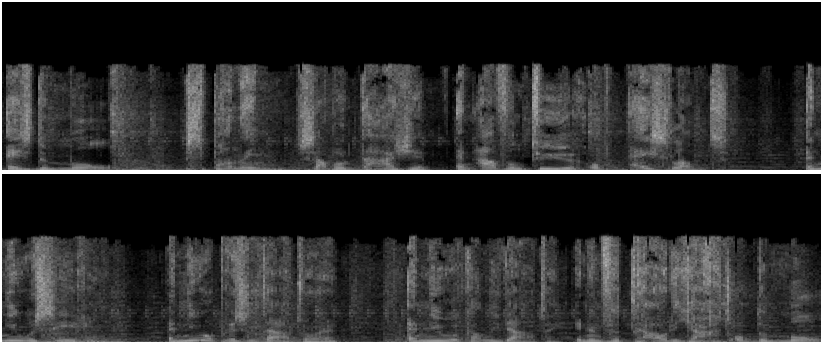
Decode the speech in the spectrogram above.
is de mol? Spanning, sabotage en avontuur op IJsland. Een nieuwe serie, een nieuwe presentator en nieuwe kandidaten... in een vertrouwde jacht op de mol.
